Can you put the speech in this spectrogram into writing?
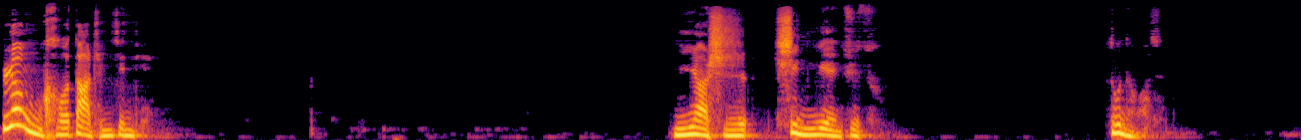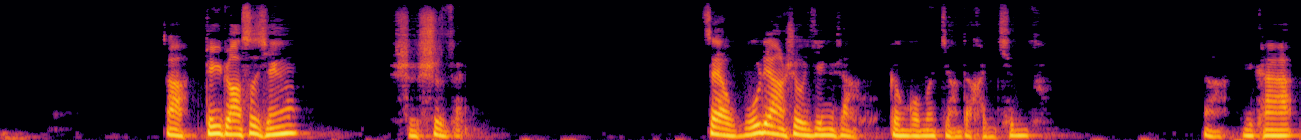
任何大乘经典，你要是信愿具足，都能往生。啊，这一桩事情是世尊在《无量寿经》上跟我们讲得很清楚。啊，你看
